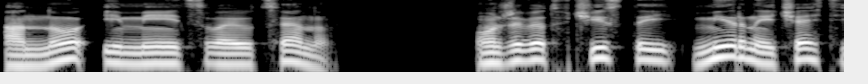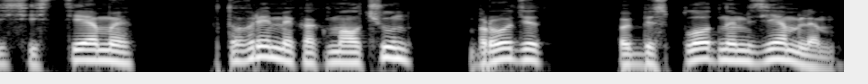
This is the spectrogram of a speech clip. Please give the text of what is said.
оно имеет свою цену. Он живет в чистой, мирной части системы, в то время как Молчун бродит по бесплодным землям.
